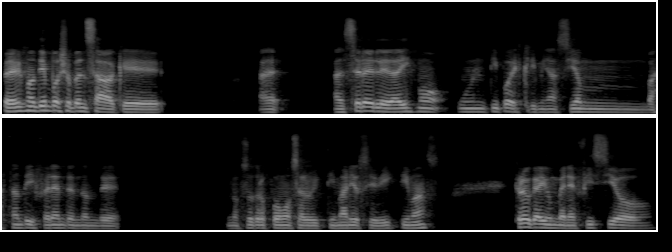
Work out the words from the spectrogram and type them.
Pero al mismo tiempo yo pensaba que al, al ser el edadismo un tipo de discriminación bastante diferente en donde nosotros podemos ser victimarios y víctimas, creo que hay un beneficio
